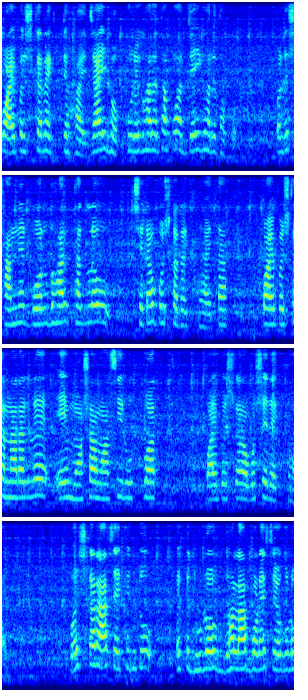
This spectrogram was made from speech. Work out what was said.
পয় পরিষ্কার রাখতে হয়। যাই হোক, কুড়ে ঘরে থাকো আর যেই ঘরে থাকো। বলে সামনের গোল ঘর থাকলেও সেটাও পরিষ্কার রাখতে হয়। তা পয় পরিষ্কার না রাখলে এই মশা মাছির উৎপাত পয় পরিষ্কার অবশ্যই রাখতে হয়। পরিষ্কার আছে, কিন্তু একটু ধুলো ধলা পড়েছে, ওগুলো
